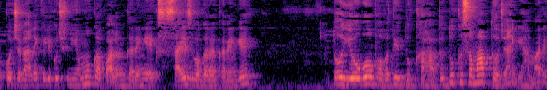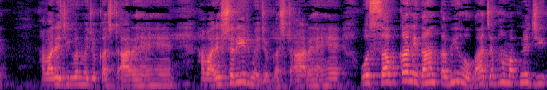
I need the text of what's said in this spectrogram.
को चलाने के लिए कुछ नियमों का पालन करेंगे एक्सरसाइज वगैरह करेंगे तो योगो भवती दुख। तो दुख समाप्त हो जाएँगे हमारे। हमारे जीवन में जो कष्ट आ रहे हैं हमारे शरीर में जो कष्ट आ रहे हैं वो सब का निदान तभी होगा जब हम अपने जी,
